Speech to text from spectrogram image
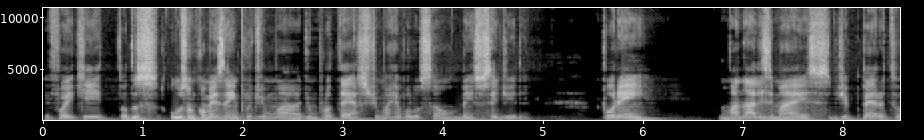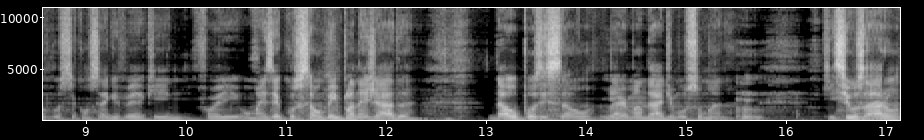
E foi que todos usam como exemplo de, uma, de um protesto, de uma revolução bem sucedida. Porém, numa análise mais de perto, você consegue ver que foi uma execução bem planejada da oposição da Irmandade Muçulmana, que se usaram,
